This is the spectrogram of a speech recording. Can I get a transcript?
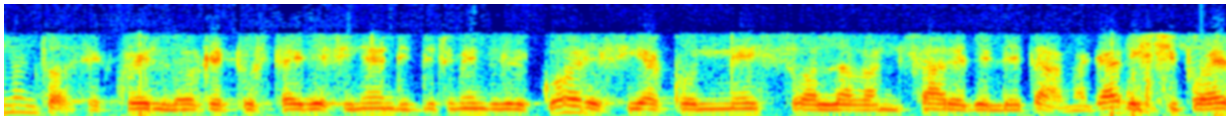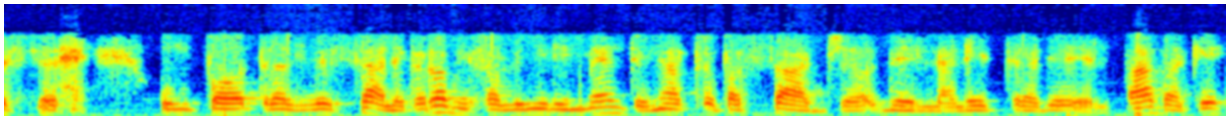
Non so se quello che tu stai definendo il detrimento del cuore sia connesso all'avanzare dell'età, magari ci può essere un po' trasversale, però mi fa venire in mente un altro passaggio della lettera del Papa che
